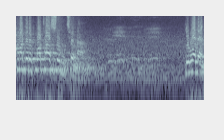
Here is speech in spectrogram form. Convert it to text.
আমাদের কথা শুনছে না। কি বলেন?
